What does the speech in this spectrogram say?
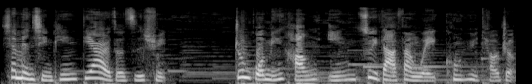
下面请听第二则资讯：中国民航迎最大范围空域调整。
